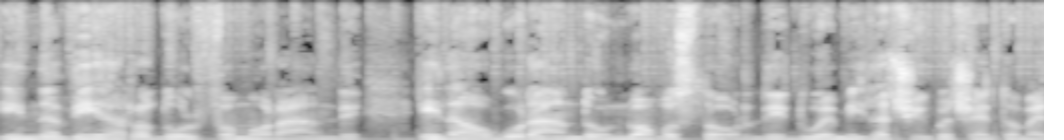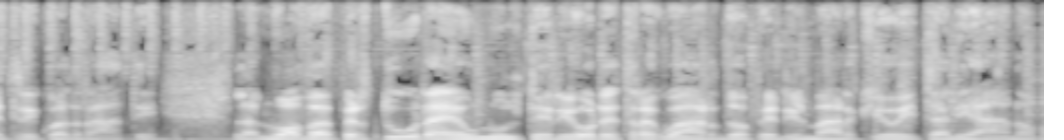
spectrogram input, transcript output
in via Rodolfo Morandi, inaugurando un nuovo store di 2500 metri quadrati. La nuova apertura è un ulteriore traguardo per il marchio italiano,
